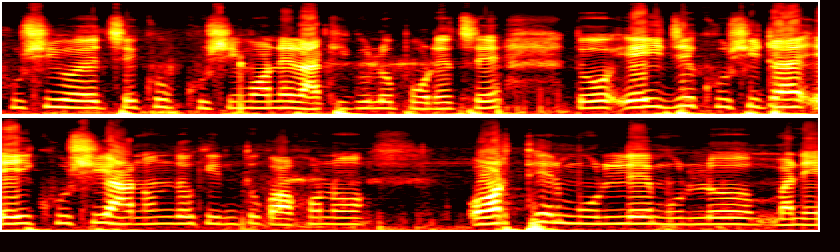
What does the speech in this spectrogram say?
খুশি হয়েছে, খুব খুশি মনে রাখিগুলো পড়েছে। তো এই যে খুশিটা, এই খুশি আনন্দ কিন্তু কখনো অর্থের মূল্যে মূল্য মানে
